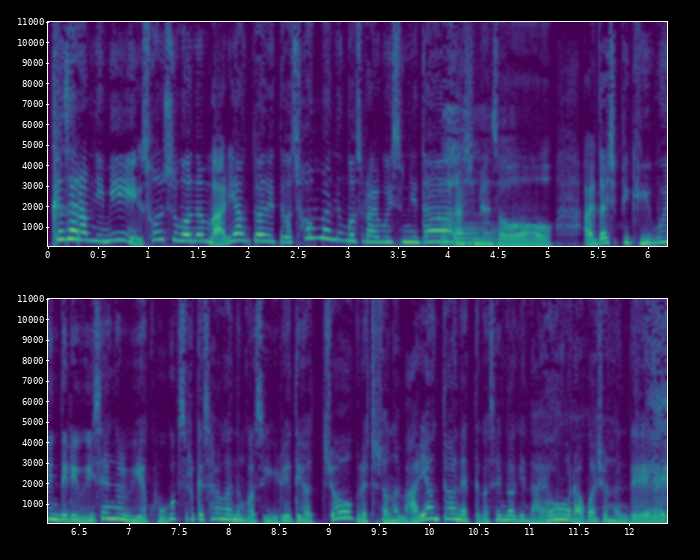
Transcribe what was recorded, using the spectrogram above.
큰 사람님이 손수건은 마리 앙뚜아네트가 처음 만든 것으로 알고 있습니다. 어. 라시면서 알다시피 귀부인들이 위생을 위해 고급스럽게 사용하는 것이 유래되었죠. 그래서 저는 마리 앙뚜아네트가 생각이 나요라고 하셨는데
